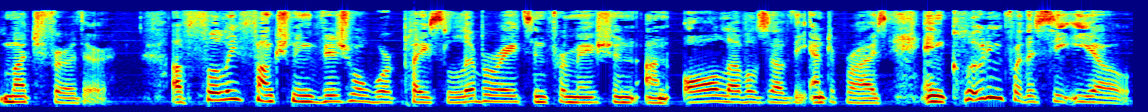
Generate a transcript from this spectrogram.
much further. A fully functioning visual workplace liberates information on all levels of the enterprise, including for the CEO.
